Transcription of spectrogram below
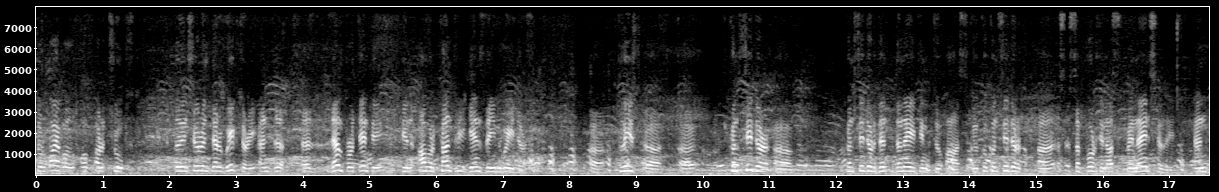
survival of our troops, to ensuring their victory and uh, uh, them protecting our country against the invaders. Uh, please consider consider donating to us, consider supporting us financially and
